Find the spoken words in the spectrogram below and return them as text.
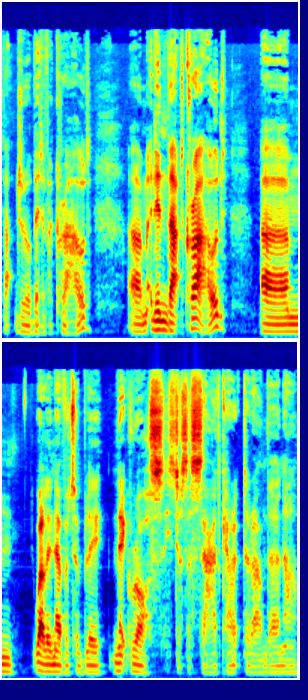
that drew a bit of a crowd, um, and in that crowd, um, well, inevitably, Nick Ross. He's just a sad character around there now.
